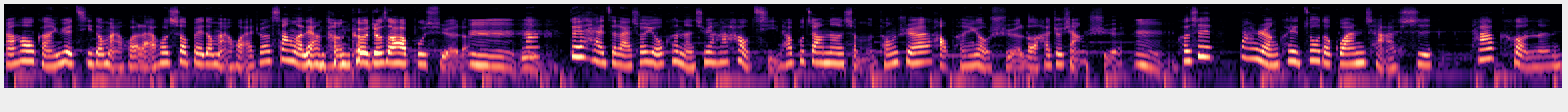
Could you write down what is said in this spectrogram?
然后可能乐器都买回来或设备都买回来，就上了两堂课就说他不学了。嗯，那对孩子来说，有可能是因为他好奇，他不知道那什么同学好朋友学了，他就想学。嗯，可是大人可以做的观察是。他可能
